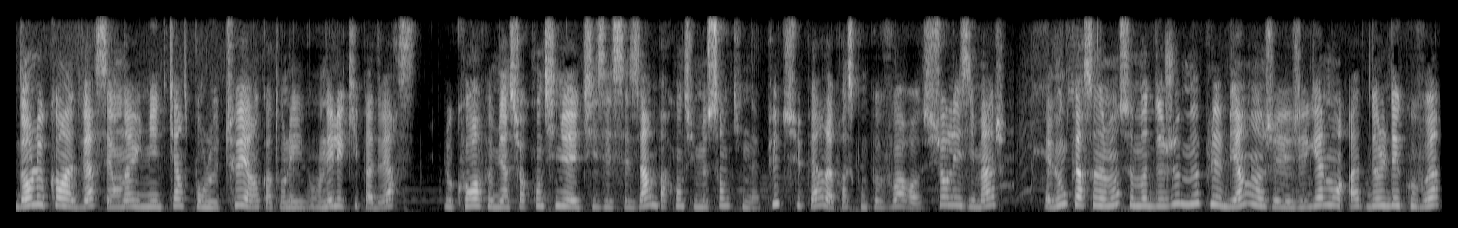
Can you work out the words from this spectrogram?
dans le camp adverse et on a une minute 15 pour le tuer hein, quand on est, l'équipe adverse. Le coureur peut bien sûr continuer à utiliser ses armes, par contre il me semble qu'il n'a plus de super d'après ce qu'on peut voir euh, sur les images. Et donc personnellement ce mode de jeu me plaît bien, hein. j'ai également hâte de le découvrir.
